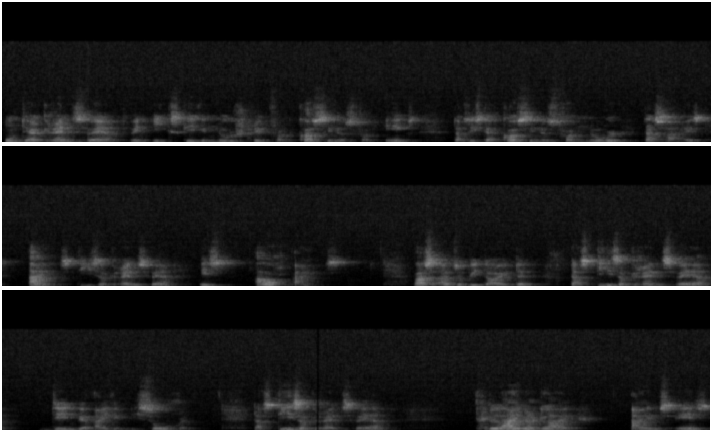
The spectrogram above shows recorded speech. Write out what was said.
Und der Grenzwert, wenn x gegen 0 strebt von Cosinus von x, das ist der Cosinus von 0, das heißt 1. Dieser Grenzwert ist auch 1. Was also bedeutet, dass dieser Grenzwert, den wir eigentlich suchen, dass dieser Grenzwert kleiner gleich 1 ist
